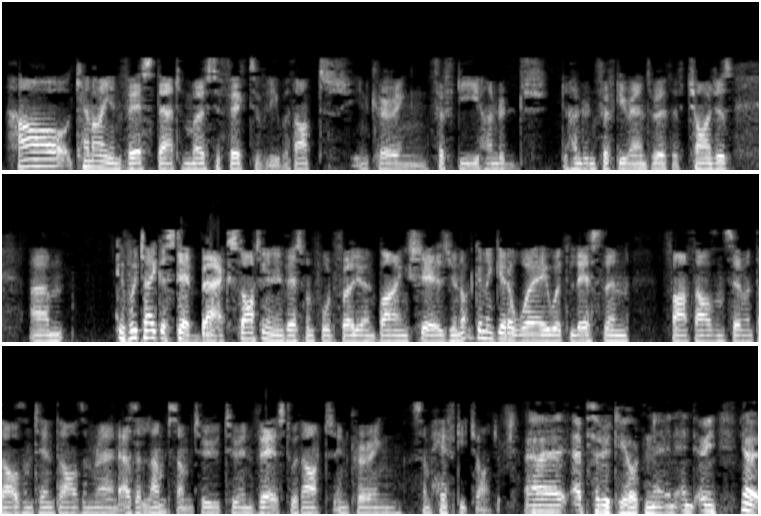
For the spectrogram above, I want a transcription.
how can I invest that most effectively without incurring 50, 100, 150 rands worth of charges? Um, if we take a step back, starting an investment portfolio and buying shares, you're not going to get away with less than 5,000, 7,000, 10,000 rand as a lump sum to, to invest without incurring some hefty charges. Uh, absolutely, Hilton. And, and I mean, you know,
